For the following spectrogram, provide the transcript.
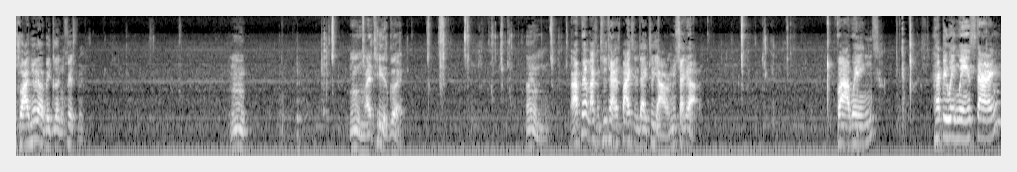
So I knew that would be good and crispy. Mmm. Mmm, that tea is good. Mmm. I felt like some two times spicy today too, y'all. Let me check it out. Fried wings. Happy Wing Wednesday.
